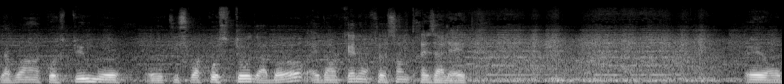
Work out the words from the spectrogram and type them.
d'avoir un costume euh, qui soit costaud d'abord et dans lequel on se sente très à l'aise on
